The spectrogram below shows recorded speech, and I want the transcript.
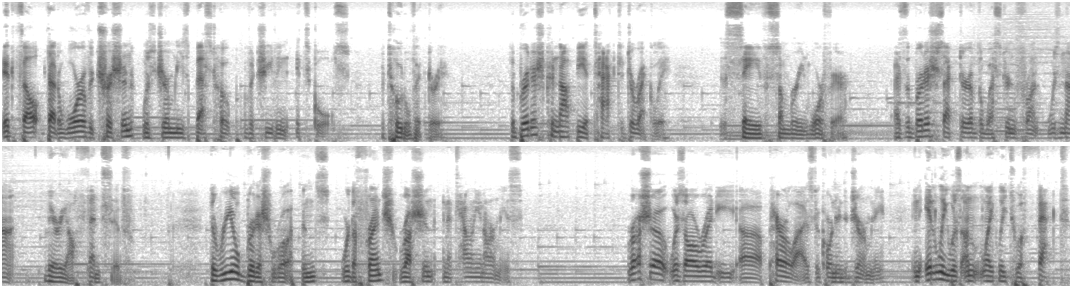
It felt that a war of attrition was Germany's best hope of achieving its goals a total victory. The British could not be attacked directly, save submarine warfare, as the British sector of the Western Front was not very offensive. The real British weapons were the French, Russian, and Italian armies. Russia was already uh, paralyzed, according to Germany, and Italy was unlikely to affect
